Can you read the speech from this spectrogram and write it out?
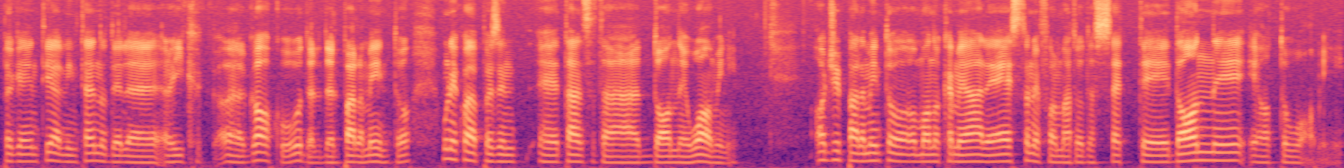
per garantire all'interno del RIC uh, Goku, del, del, Parlamento, un'equa rappresentanza tra donne e uomini. Oggi il Parlamento monocamerale estone è formato da sette donne e otto uomini.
